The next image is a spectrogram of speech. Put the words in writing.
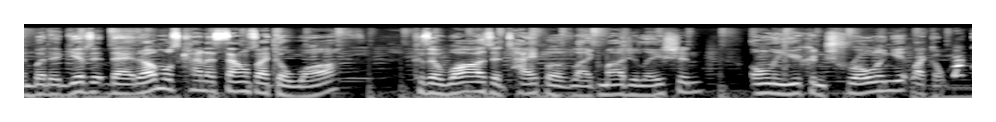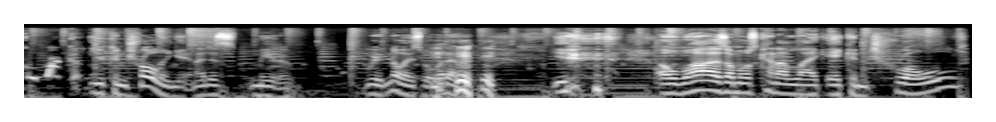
And but it gives it that. It almost kind of sounds like a wah, because a wah is a type of like modulation. Only you're controlling it like a waka waka. You're controlling it. And I just made a weird noise, but whatever. A wah is almost kind of like a controlled,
